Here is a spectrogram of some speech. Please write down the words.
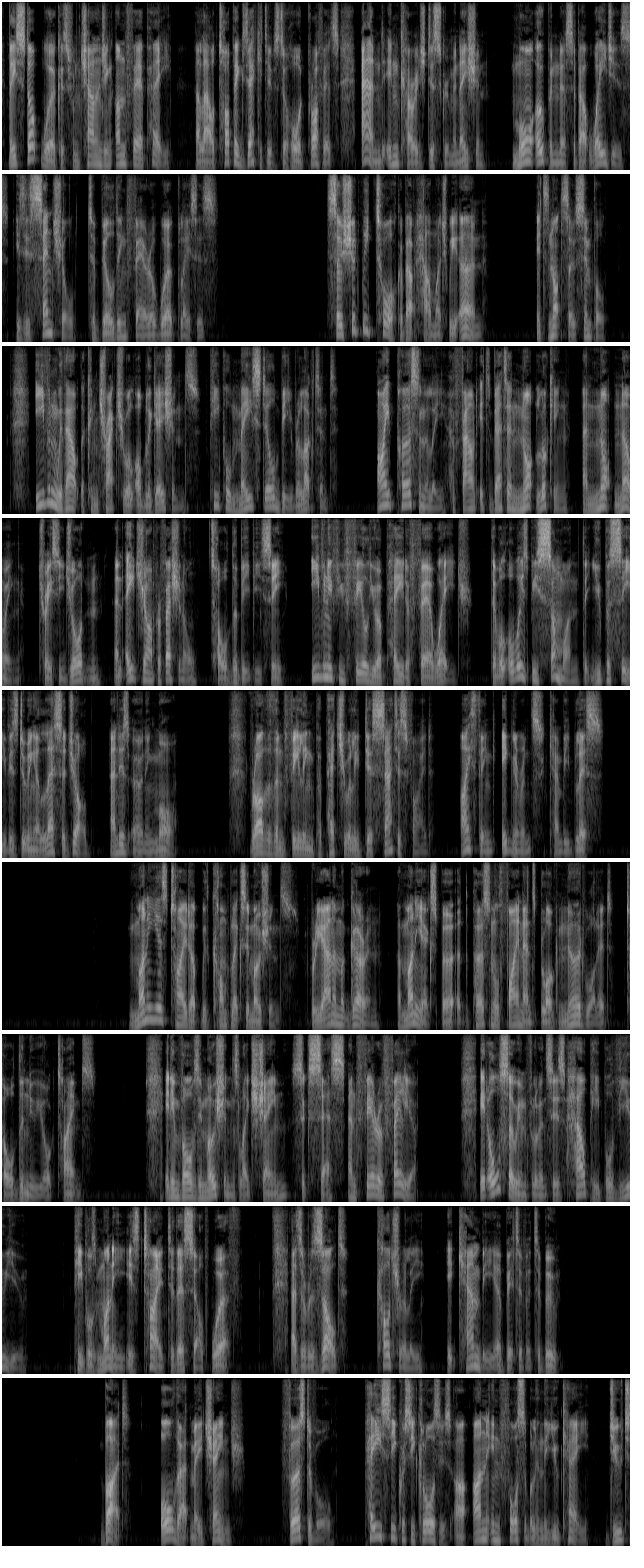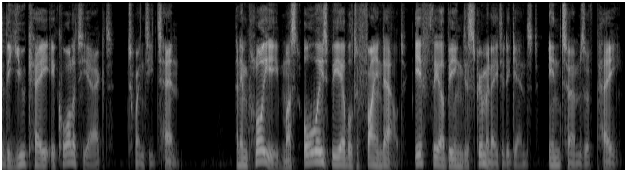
They stop workers from challenging unfair pay, allow top executives to hoard profits, and encourage discrimination. More openness about wages is essential to building fairer workplaces. So, should we talk about how much we earn? It's not so simple. Even without the contractual obligations, people may still be reluctant. I personally have found it's better not looking and not knowing, Tracy Jordan, an HR professional, told the BBC. Even if you feel you are paid a fair wage, there will always be someone that you perceive is doing a lesser job and is earning more. Rather than feeling perpetually dissatisfied, I think ignorance can be bliss. Money is tied up with complex emotions. Brianna McGurran, a money expert at the personal finance blog NerdWallet, told the New York Times. It involves emotions like shame, success, and fear of failure. It also influences how people view you. People's money is tied to their self worth. As a result, culturally, it can be a bit of a taboo. But all that may change. First of all, pay secrecy clauses are unenforceable in the UK due to the UK Equality Act 2010. An employee must always be able to find out if they are being discriminated against in terms of pay.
